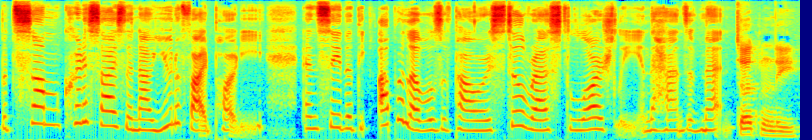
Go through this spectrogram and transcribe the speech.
But some criticize the now unified party and say that the upper levels of power still rest largely in the hands of men. Certainly,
